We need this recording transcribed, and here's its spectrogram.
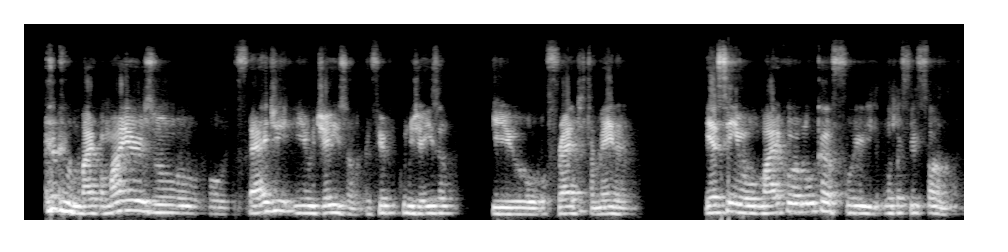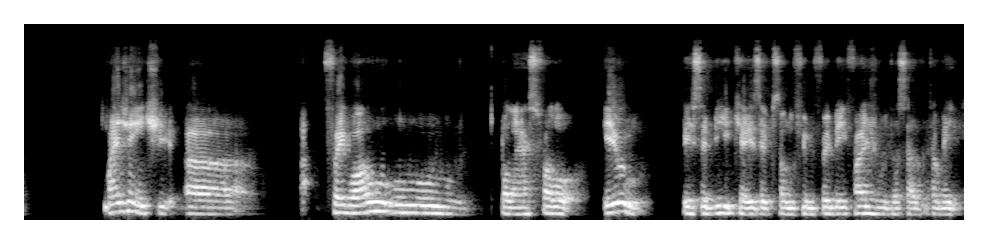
Michael Myers, o, o, Fred e o Jason. Eu fico com o Jason e o, Fred também, né? E assim, o Michael eu nunca fui, nunca fui fã. Mas, gente, uh, foi igual o, o falou. Eu percebi que a execução do filme foi bem fajuta, sabe? Também.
